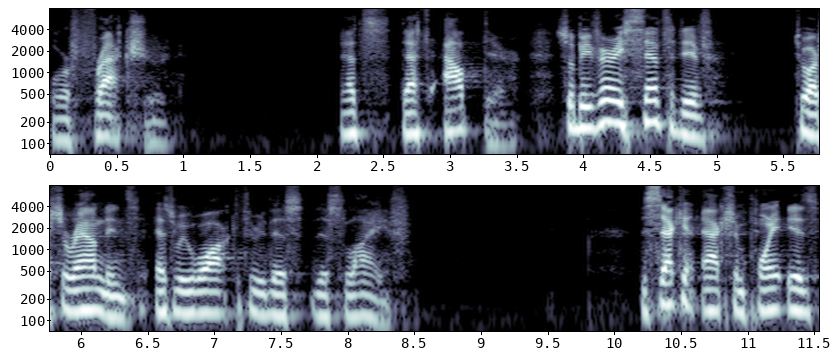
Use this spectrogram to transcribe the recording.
or fractured. That's, that's out there. So be very sensitive to our surroundings as we walk through this, this life. The second action point is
